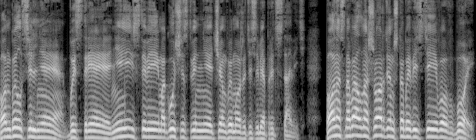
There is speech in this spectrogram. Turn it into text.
Он был сильнее, быстрее, неистовее и могущественнее, чем вы можете себе представить. Он основал наш орден, чтобы вести его в бой.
